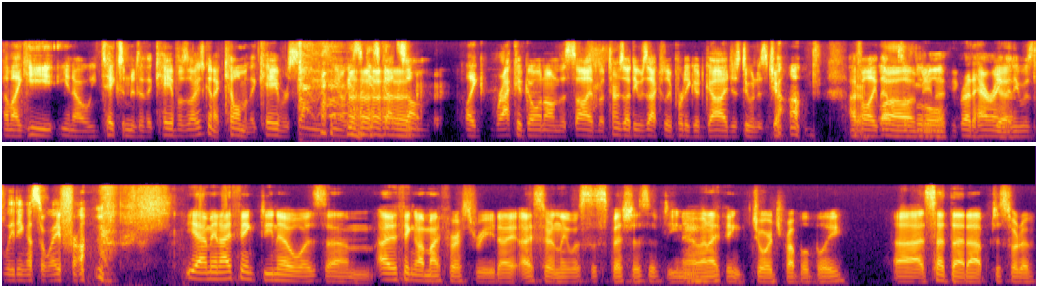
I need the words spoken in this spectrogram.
and like he, you know, he takes him into the cave. I was like, he's gonna kill him in the cave or something. You know, he's, he's got some like racket going on, on the side. But it turns out he was actually a pretty good guy, just doing his job. I felt like that Well, was I a mean, little I think- red herring yeah. that he was leading us away from. Yeah, I mean, I think Dino was. Um, I think on my first read, I, I certainly was suspicious of Dino, Mm. and I think George probably uh, set that up to sort of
